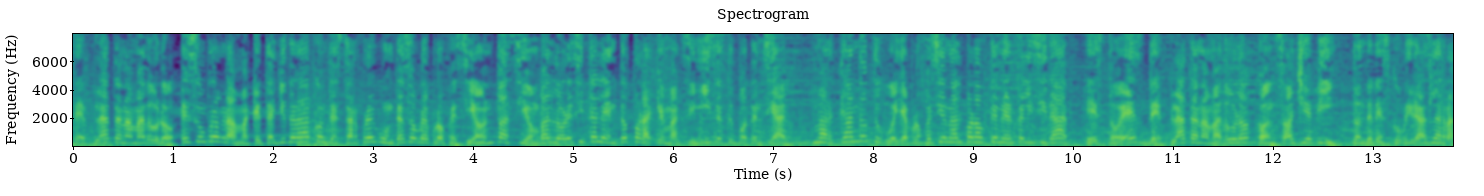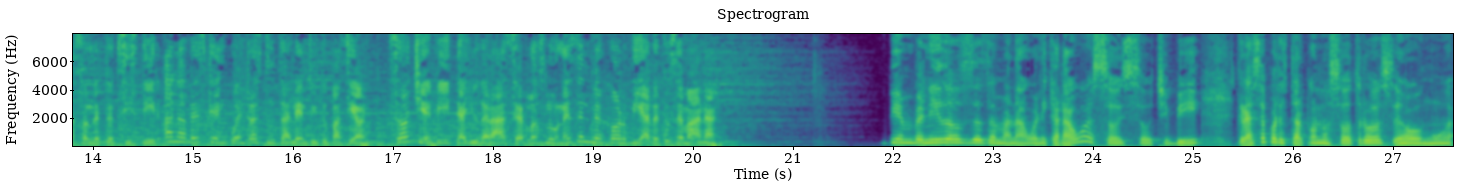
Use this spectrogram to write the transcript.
De Plátano a Maduro es un programa que te ayudará a contestar preguntas sobre profesión, pasión, valores y talento para que maximices tu potencial, marcando tu huella profesional para obtener felicidad. Esto es De Plátano a Maduro con Sochi Evi, donde descubrirás la razón de tu existir a la vez que encuentras tu talento y tu pasión. Sochi Evi te ayudará a hacer los lunes el mejor día de tu semana. Bienvenidos desde Managua, Nicaragua. Soy Sochi B. Gracias por estar con nosotros en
